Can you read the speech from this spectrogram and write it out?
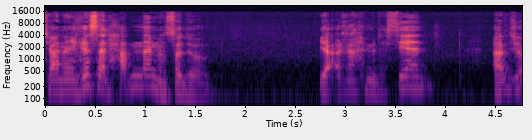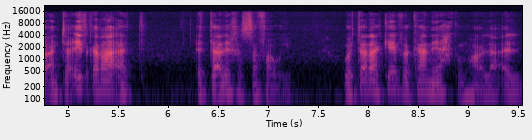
كان يغسل حظنا من صدق يا أخي أحمد حسين أرجو أن تعيد قراءة التاريخ الصفوي وترى كيف كان يحكم هؤلاء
